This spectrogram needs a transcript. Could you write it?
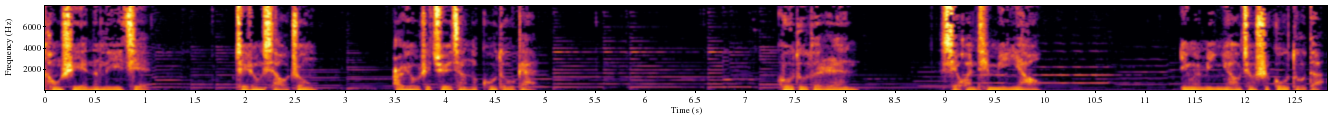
同时也能理解这种小众而有着倔强的孤独感。孤独的人喜欢听民谣，因为民谣就是孤独的。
